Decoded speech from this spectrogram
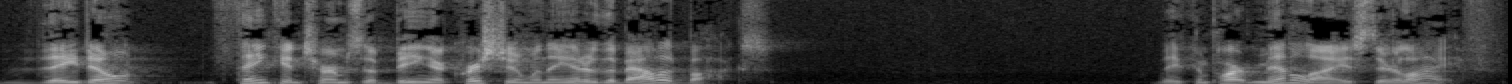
they don't think in terms of being a Christian when they enter the ballot box. They've compartmentalized their life.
